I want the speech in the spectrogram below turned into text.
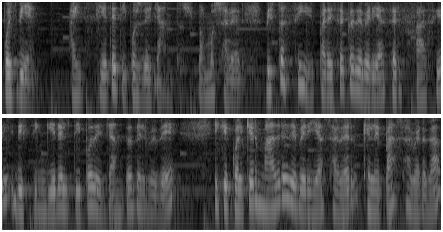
Pues bien, hay siete tipos de llantos. Vamos a ver. Visto así, parece que debería ser fácil distinguir el tipo de llanto del bebé y que cualquier madre debería saber qué le pasa, ¿verdad?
